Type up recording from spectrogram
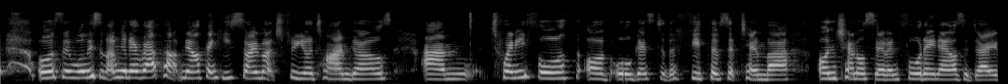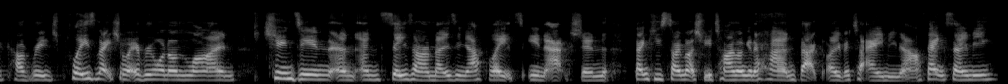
awesome. Well, listen, I'm going to wrap up now. Thank you so much for your time, girls. Um, 24th of August to the 5th of September on Channel 7, 14 hours a day of coverage. Please make sure everyone online tunes in and, and sees our amazing athletes in action. Thank you so much for your time. I'm going to hand back over to Amy now. Thanks, Amy.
